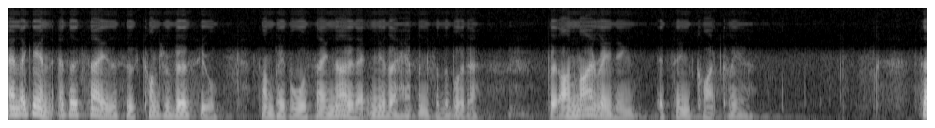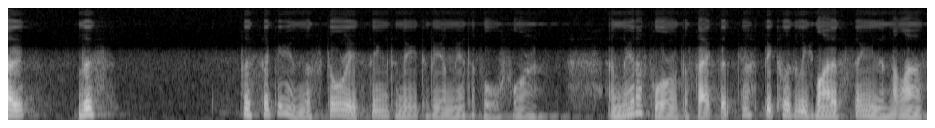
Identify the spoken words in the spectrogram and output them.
And again, as I say, this is controversial. Some people will say, no, that never happened for the Buddha. But on my reading, it seems quite clear. So, this, this again, the stories seem to me to be a metaphor for us. A metaphor of the fact that just because we might have seen in the last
